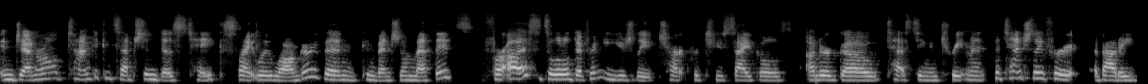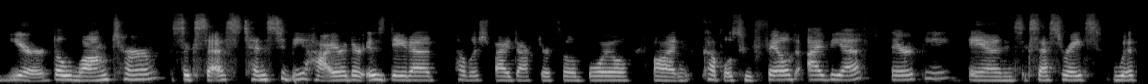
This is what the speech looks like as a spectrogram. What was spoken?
In general, time to conception does take slightly longer than conventional methods. For us, it's a little different. You usually chart for two cycles, undergo testing and treatment, potentially for about a year. The long term success tends to be higher. There is data published by Dr. Phil Boyle on couples who failed IVF therapy and success rates with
